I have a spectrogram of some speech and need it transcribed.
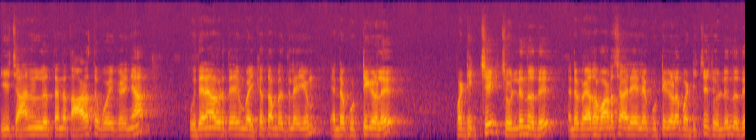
ഈ ചാനലിൽ തന്നെ താഴത്ത് പോയി കഴിഞ്ഞാൽ ഉദയനാപുരത്തെയും വൈക്കത്തമ്പലത്തിലെയും എന്റെ കുട്ടികൾ പഠിച്ച് ചൊല്ലുന്നത് എന്റെ വേദപാഠശാലയിലെ കുട്ടികളെ പഠിച്ച് ചൊല്ലുന്നത്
